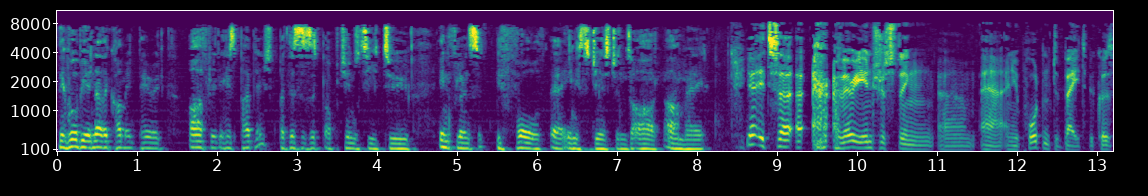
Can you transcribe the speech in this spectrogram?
There will be another comment period after it is published, but this is an opportunity to influence it before uh, any suggestions are, are made. Yeah, it's a, a very interesting um, uh, and important debate because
